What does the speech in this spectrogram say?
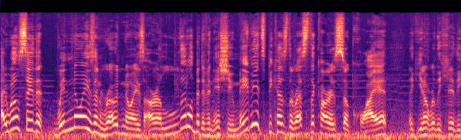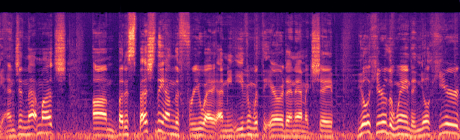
I will say that wind noise and road noise are a little bit of an issue. Maybe it's because the rest of the car is so quiet, like you don't really hear the engine that much. Um, but especially on the freeway, I mean, even with the aerodynamic shape, you'll hear the wind and you'll hear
